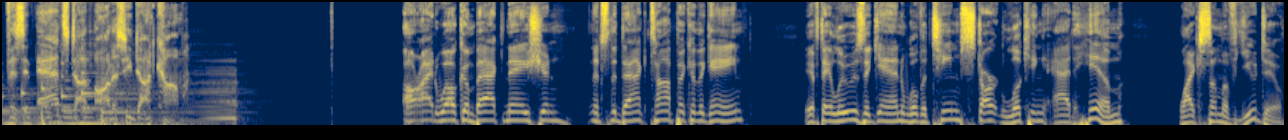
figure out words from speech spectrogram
Visit ads.odyssey.com. All right, welcome back, nation. It's the Dak topic of the game. If they lose again, will the team start looking at him like some of you do?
